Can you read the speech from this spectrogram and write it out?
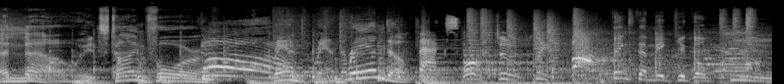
And now it's time for Random. Random. Random. Facts. One, two, three, four. Things that make you go, hmm.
